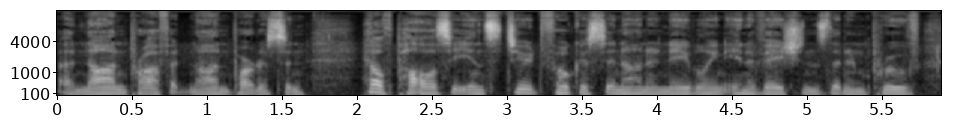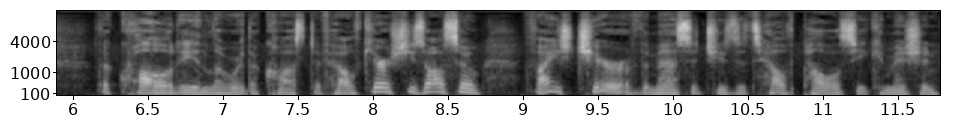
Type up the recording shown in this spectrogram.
a nonprofit, nonpartisan health policy institute focused in on enabling innovations that improve the quality and lower the cost of healthcare. She's also vice chair of the Massachusetts Health Policy Commission,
